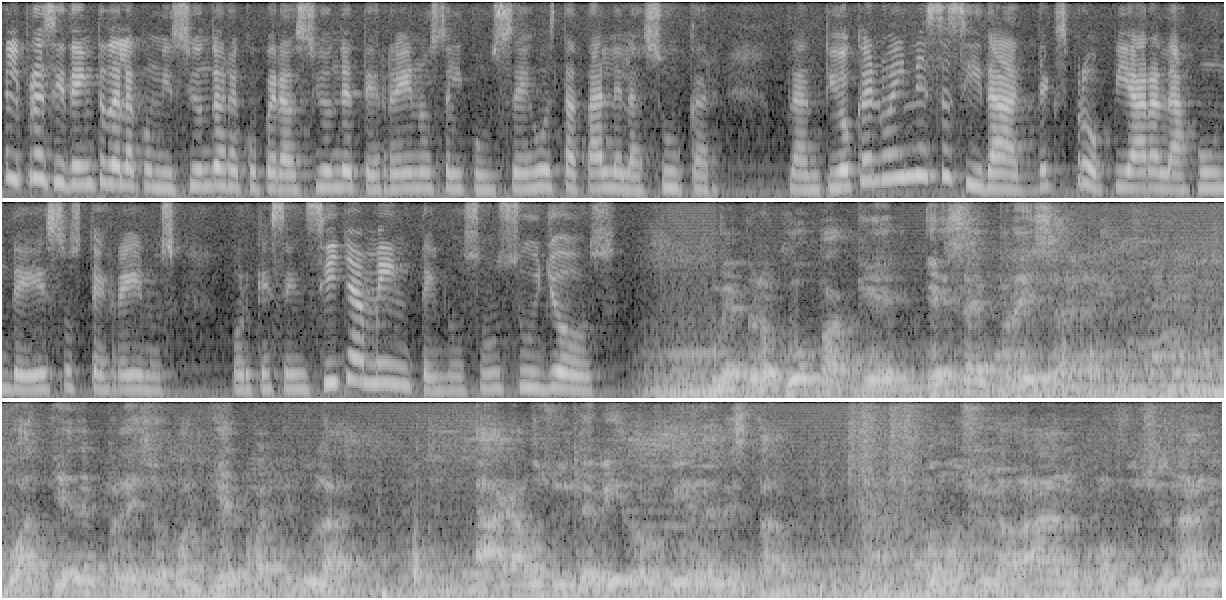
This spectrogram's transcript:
El presidente de la Comisión de Recuperación de Terrenos del Consejo Estatal del Azúcar planteó que no hay necesidad de expropiar a la Jun de esos terrenos porque sencillamente no son suyos. Me preocupa que esa empresa, cualquier empresa o cualquier particular, haga uso indebido de los bienes del Estado. Como ciudadano, como funcionario,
